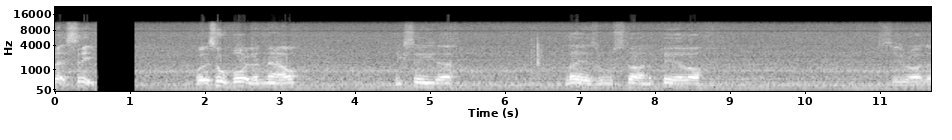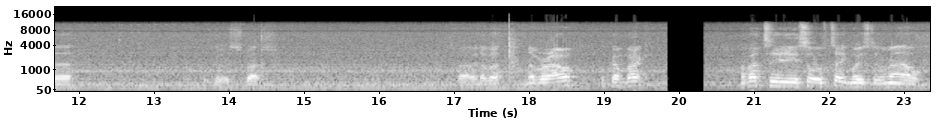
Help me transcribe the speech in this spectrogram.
Let's see. Well, it's all boiling now. You see the layers are all starting to peel off. See right there. Give it a scratch. So another another hour. We'll come back. I've had to sort of take most of them out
